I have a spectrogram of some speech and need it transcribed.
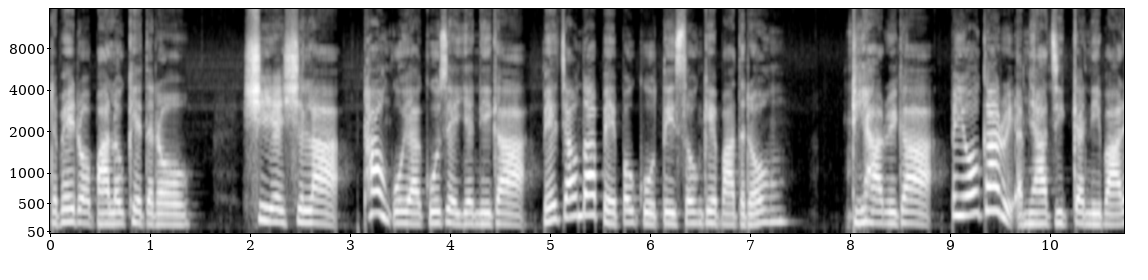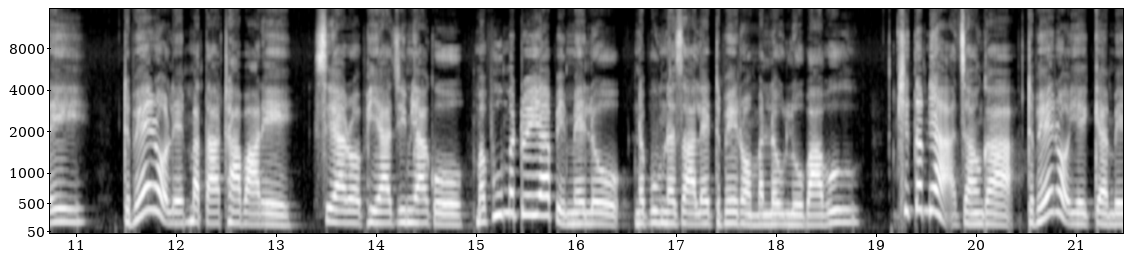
တပည့်တော်ဘာလုပ်ခဲ့တဲ့တော့ရှေ့ရရှလ1990ရက်နေ့ကဘဲเจ้าသားဘဲပုတ်ကိုတေဆုံးခဲ့ပါတဲ့တော့ ဒီဟာတွေကပယောဂတွေအများကြီးကတ်နေပါတယ်။တပည့်တော်လည်းမှတ်သားထားပါတယ်။ ဆရာတော်ဖရာကြီးများကို မဖူးမတွေးရပေမဲ့လို့နပူနစာလည်းတပည့်တော်မလုပ်လို့ပါဘူး။ဖြစ်သမျှအကြောင်းကတပည့်တော်ရဲ့ကံပဲ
